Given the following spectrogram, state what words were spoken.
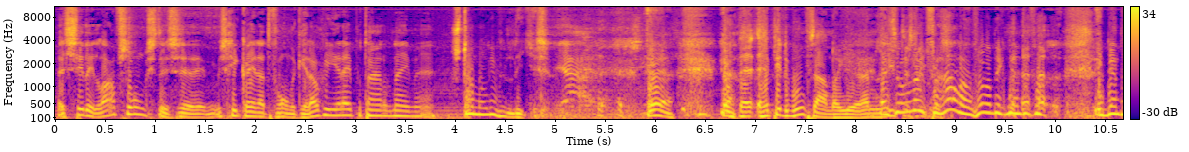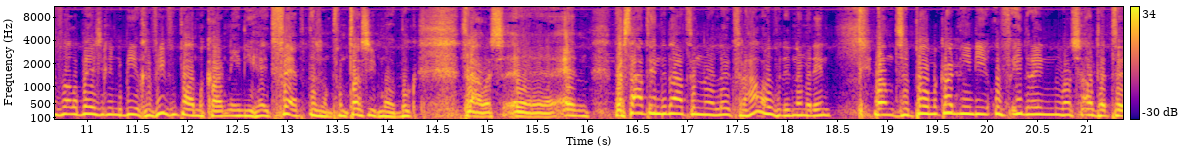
Eh, silly Love Songs, dus eh, misschien kan je dat de volgende keer ook in je repertoire opnemen. Stomme liefdesliedjes. Ja. ja, ja. Eh, heb je de behoefte aan? Aan Er is wel een leuk verhaal over, want ik ben, toevallig, ik ben toevallig bezig in de biografie van Paul McCartney. Die heet Fab, dat is een fantastisch mooi boek trouwens. Eh, en daar staat inderdaad een eh, leuk verhaal over dit nummer in. Want eh, Paul McCartney, die, of iedereen was altijd, eh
